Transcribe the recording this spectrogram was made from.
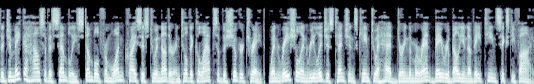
The Jamaica House of Assembly stumbled from one crisis to another until the collapse of the sugar trade, when racial and religious tensions came to a head during the Morant Bay Rebellion of 1865.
